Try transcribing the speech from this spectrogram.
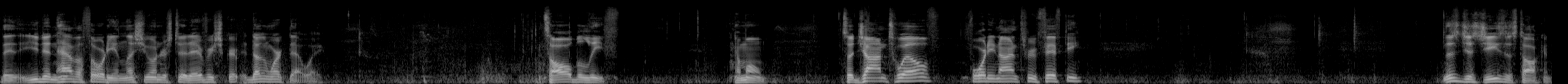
You didn't have authority unless you understood every script. It doesn't work that way. It's all belief. Come on. So, John 12, 49 through 50. This is just Jesus talking.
